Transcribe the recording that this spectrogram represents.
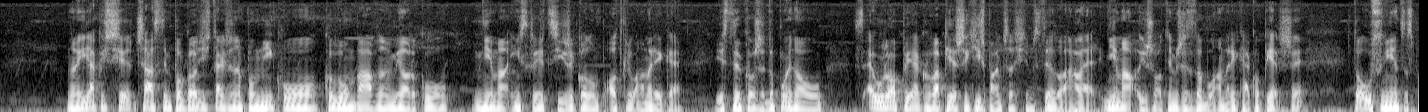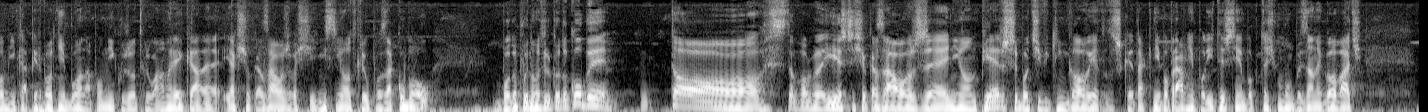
No i jakoś się trzeba z tym pogodzić, także na pomniku Kolumba w Nowym Jorku nie ma inskrypcji, że Kolumb odkrył Amerykę. Jest tylko, że dopłynął z Europy jako chyba pierwszy Hiszpan, coś w tym stylu, ale nie ma już o tym, że zdobył Amerykę jako pierwszy. To usunięto z pomnika. Pierwotnie było na pomniku, że odkrył Amerykę, ale jak się okazało, że właściwie nic nie odkrył poza Kubą, bo dopłynął tylko do Kuby, to, to w ogóle jeszcze się okazało, że nie on pierwszy, bo ci wikingowie to troszkę tak niepoprawnie politycznie, bo ktoś mógłby zanegować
